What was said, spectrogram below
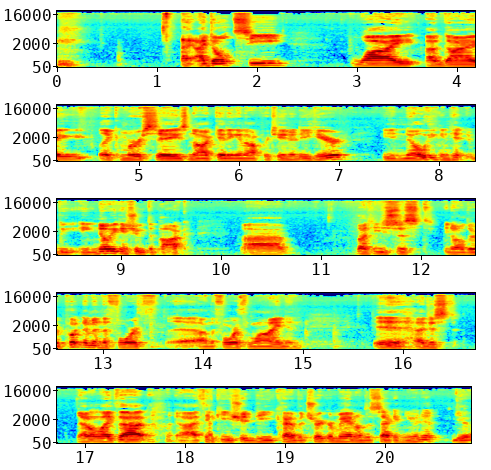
I, I don't see why a guy like Mercedes is not getting an opportunity here. You know he can hit. We you know he can shoot the puck, uh, but he's just you know they're putting him in the fourth uh, on the fourth line, and eh, I just I don't like that. I think he should be kind of a trigger man on the second unit. Yeah.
